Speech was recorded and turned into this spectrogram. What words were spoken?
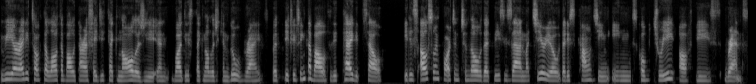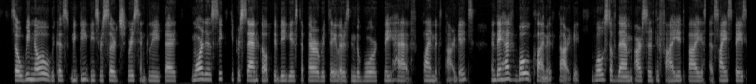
We already talked a lot about RFID technology and what this technology can do, right? But if you think about the tag itself, it is also important to know that this is a material that is counting in scope three of these brands. So we know because we did this research recently that more than 60% of the biggest apparel retailers in the world they have climate targets and they have bold climate targets most of them are certified by a science-based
